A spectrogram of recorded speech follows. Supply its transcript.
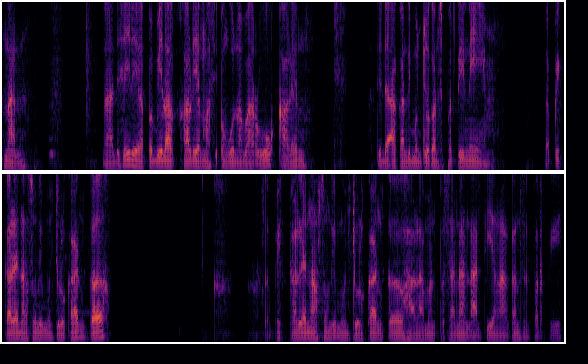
nan. Nah di sini apabila kalian masih pengguna baru kalian tidak akan dimunculkan seperti ini. Tapi kalian langsung dimunculkan ke tapi kalian langsung dimunculkan ke halaman pesanan nanti yang akan seperti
